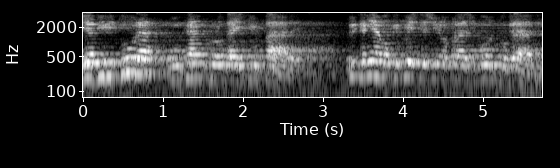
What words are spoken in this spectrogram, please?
e addirittura un cancro da estirpare. Riteniamo che queste siano frasi molto gravi.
